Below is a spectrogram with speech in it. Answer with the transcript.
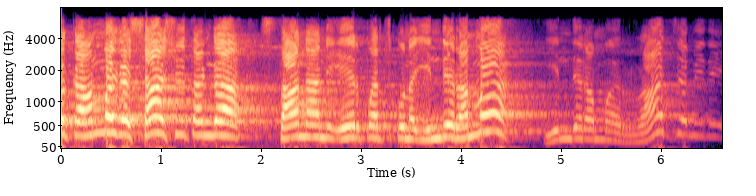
ఒక అమ్మగా శాశ్వతంగా స్థానాన్ని ఏర్పరచుకున్న ఇందిరమ్మ ఇందిరమ్మ రాజ్యం ఇది.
